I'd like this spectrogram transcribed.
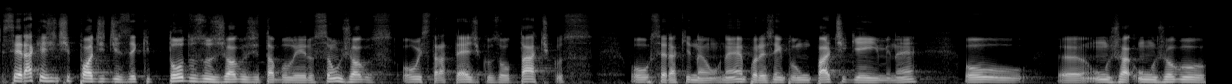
será que a gente pode dizer que todos os jogos de tabuleiro são jogos ou estratégicos ou táticos? Ou será que não, né? Por exemplo, um party game, né? Ou uh, um, um, jogo,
